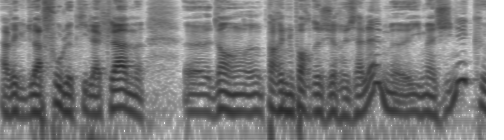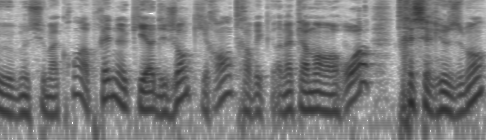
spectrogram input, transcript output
avec de la foule qui l'acclame dans par une porte de Jérusalem, imaginez que M. Macron apprenne qu'il y a des gens qui rentrent avec en acclamant un roi très sérieusement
